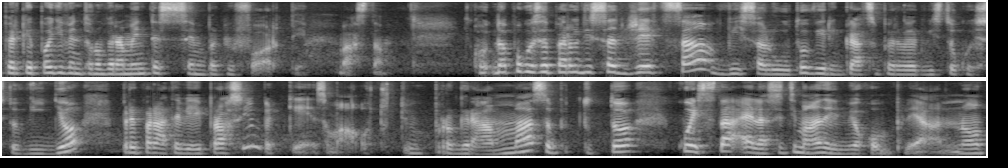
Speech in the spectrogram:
perché poi diventano veramente sempre più forti. Basta. Dopo queste parole di saggezza vi saluto, vi ringrazio per aver visto questo video, preparatevi ai prossimi perché insomma ho tutto in programma, soprattutto questa è la settimana del mio compleanno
